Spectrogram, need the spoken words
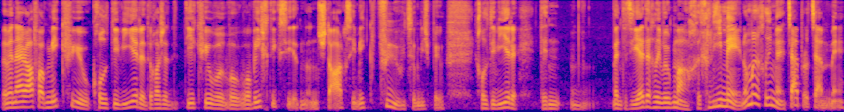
Wenn man dann anfängt, Mitgefühl kultivieren, du kannst ja die Gefühle, die, wichtig sind und- und stark sind, Mitgefühl zum Beispiel, kultivieren, dann, wenn das jeder ein bisschen machen würde, ein bisschen mehr, nur ein bisschen mehr, 10% mehr,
